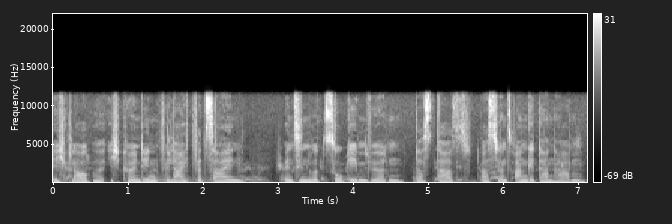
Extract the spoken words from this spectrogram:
Ich glaube, ich könnte ihnen vielleicht verzeihen, wenn sie nur zugeben würden, dass das, was sie uns angetan haben,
